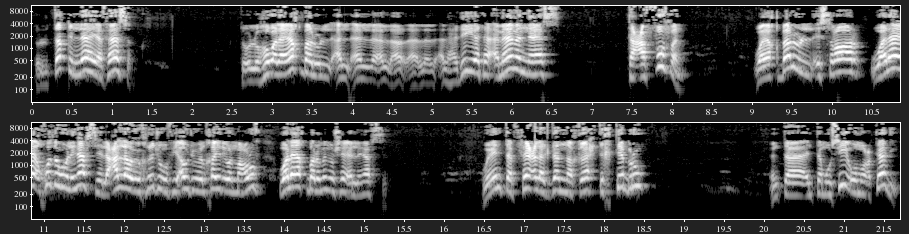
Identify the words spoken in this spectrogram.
تقول له اتق الله يا فاسق. تقول له هو لا يقبل ال ال ال ال ال الهدية أمام الناس تعففا ويقبل الإصرار ولا يأخذه لنفسه لعله يخرجه في أوجه الخير والمعروف ولا يقبل منه شيئا لنفسه. وإنت بفعلك ده انك رايح تختبره انت انت مسيء ومعتدي.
